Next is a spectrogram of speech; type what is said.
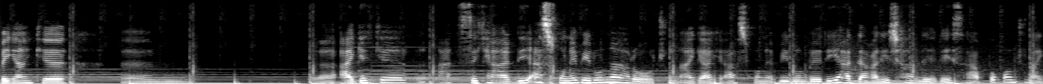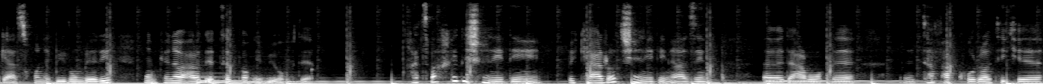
بگن که اگه که عدسه کردی از خونه بیرون نرو چون اگر که از خونه بیرون بری حداقل یه چند دقیقه صبر بکن چون اگه از خونه بیرون بری ممکنه برات اتفاقی بیفته. حتما خیلی شنیدین. به کرات شنیدین از این در واقع تفکراتی که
